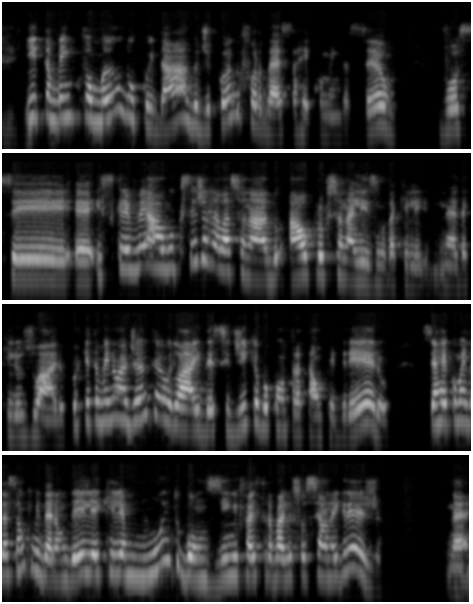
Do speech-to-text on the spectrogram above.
Uhum. E também tomando o cuidado de quando for dar essa recomendação, você é, escrever algo que seja relacionado ao profissionalismo daquele, né, daquele usuário. Porque também não adianta eu ir lá e decidir que eu vou contratar um pedreiro se a recomendação que me deram dele é que ele é muito bonzinho e faz trabalho social na igreja, né?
